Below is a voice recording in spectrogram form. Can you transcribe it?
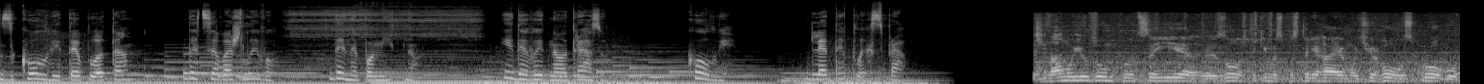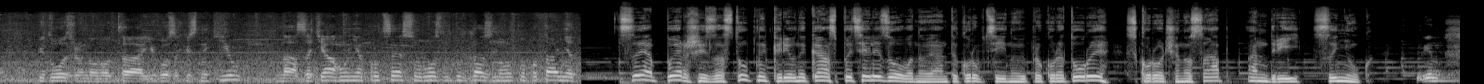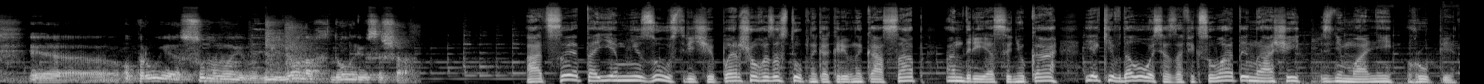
З колві тепло там, де це важливо, де непомітно і де видно одразу. Колві для теплих справ. На мою думку, це є е, знову ж таки. Ми спостерігаємо чергову спробу підозрюваного та його захисників на затягування процесу розгляду вказаного клопотання. Це перший заступник керівника спеціалізованої антикорупційної прокуратури, скорочено САП Андрій Синюк. Він е, оперує сумами в мільйонах доларів США. А це таємні зустрічі першого заступника керівника САП Андрія Синюка, які вдалося зафіксувати нашій знімальній групі.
